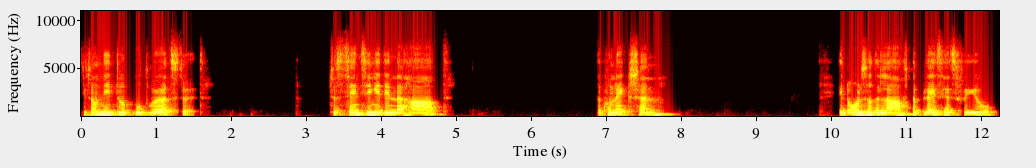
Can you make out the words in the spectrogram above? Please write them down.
You don't need to put words to it. Just sensing it in the heart, the connection, and also the love the place has for you.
